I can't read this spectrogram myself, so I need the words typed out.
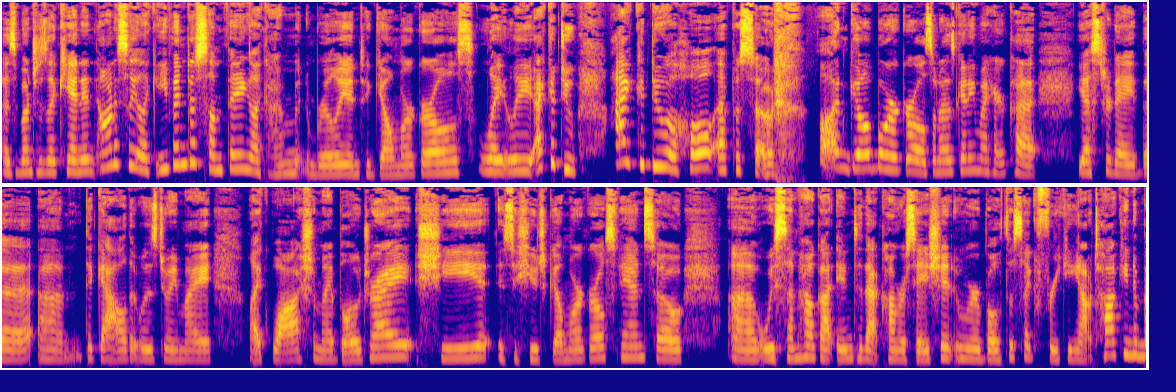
as much as I can. And honestly, like even just something like I'm really into Gilmore Girls lately. I could do I could do a whole episode on Gilmore Girls when I was getting my hair cut yesterday. The um the gal that was doing my like wash and my blow dry, she is a huge Gilmore Girls fan. So uh, we somehow got into that conversation and we were both just like freaking out talking about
